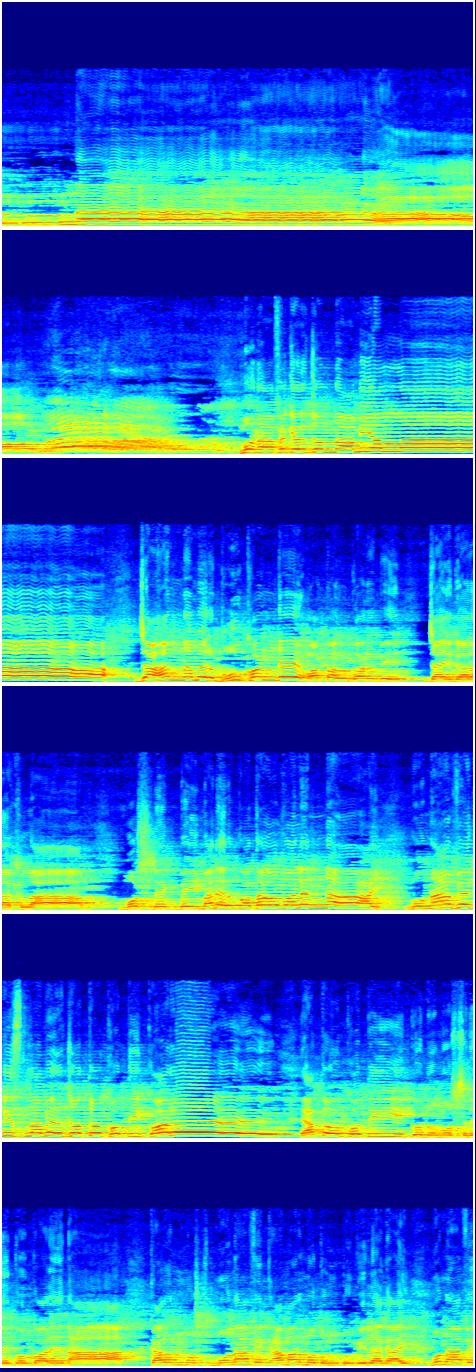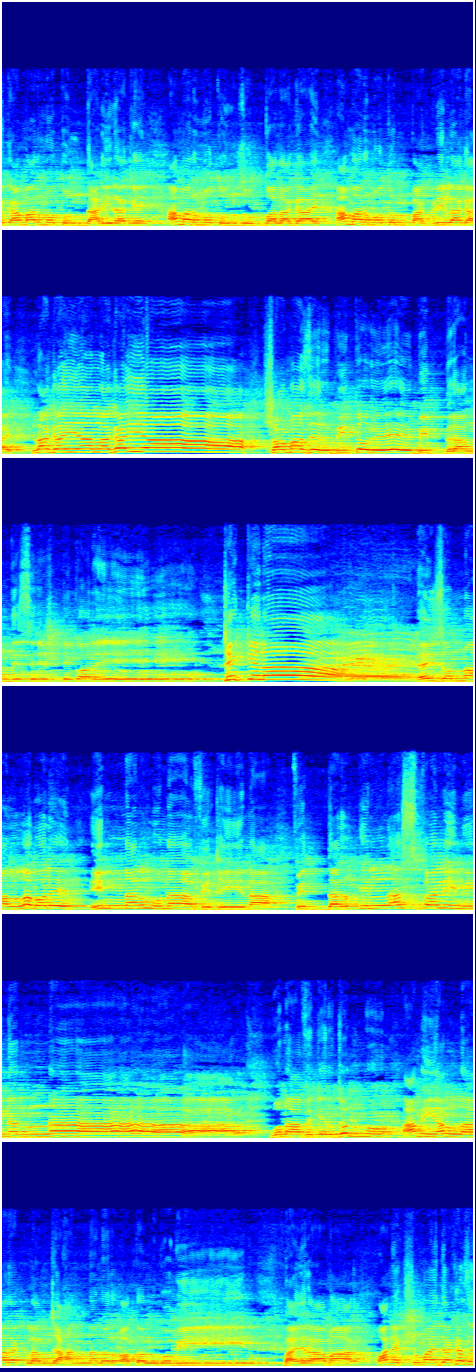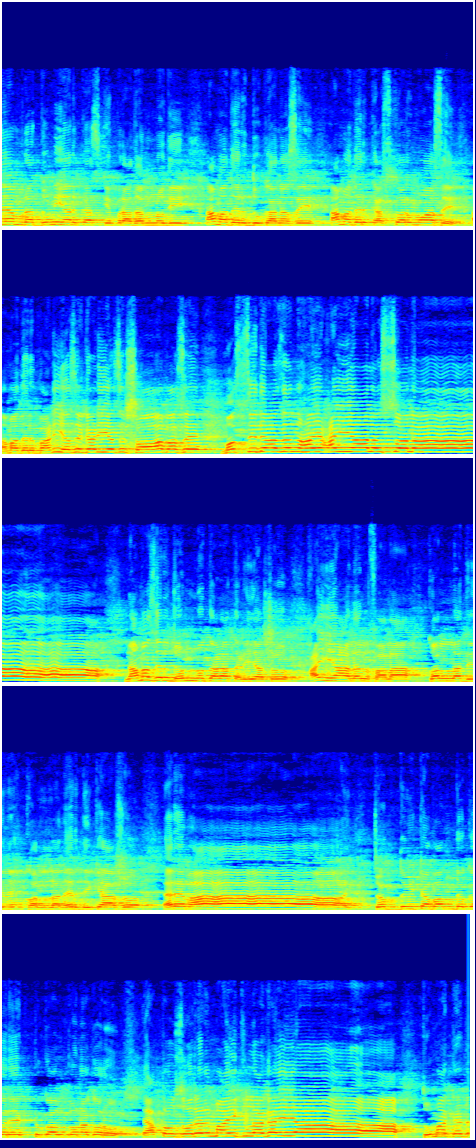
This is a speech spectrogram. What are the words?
মুনাফিকের জন্য আমি আল্লাহ জাহান্নামের ভূখণ্ডে অতল গর্বে জায়গা রাখলাম। মোশরেক বেঈমানের কথাও বলেন নাই। মুনাফেক ইসলামের যত ক্ষতি করে, এত ক্ষতি কোনো মোশরেকও করে না। কারণ মুনাফেক আমার মতন টুপি লাগায়, মুনাফেক আমার মতন দাড়ি রাখে, আমার মতন জুব্বা লাগায়, আমার মতন পাগড়ি লাগায়, লাগাইয়া লাগাইয়া সমাজের ভিতরে বিভ্রান্তি সৃষ্টি করে। ঠিক কিনা? এই জন্য আল্লাহ বলেন, ইন্নাল মুনাফিকিনা মুনাফিকের জন্য আমি আল্লাহ রাখলাম জাহান্নামের অতল গভীর। ভাইরা আমার, অনেক সময় দেখা যায় আমরা দুনিয়ার কাজকে প্রাধান্য দিই। আমাদের দোকান আছে, আমাদের কাজকর্ম আছে, আমাদের বাড়ি আছে, গাড়ি আছে, সব আছে। মসজিদে আজান হয়, হাইয়া আলাস সালাহ। নামাজের জন্য তাড়াতাড়ি আসো। হাইয়া আল ফালা কল্লা দিনে কল্যাণের দিকে আসো। আরে ভাই, চোখ দুইটা বন্ধ করে একটু কল্পনা করো। এত জোরের মাইক লাগাইয়া তোমাকে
